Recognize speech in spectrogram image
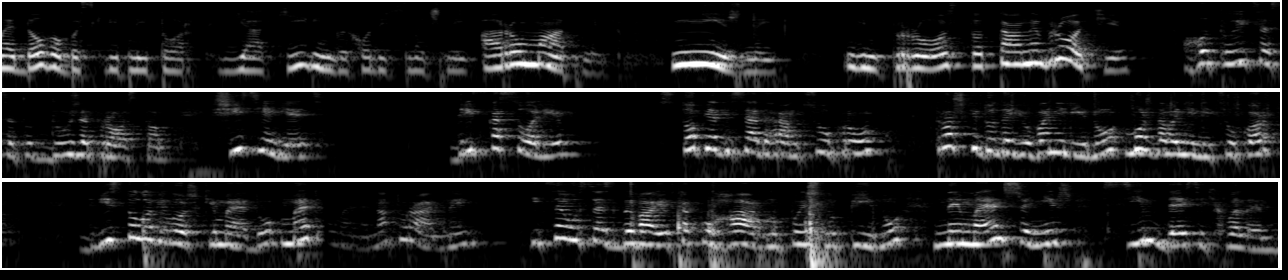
Медово-безквітний торт. Який він виходить смачний, ароматний, ніжний. Він просто тане в роті. Готується все тут дуже просто: 6 яєць, дрібка солі, 150 грам цукру, трошки додаю ваніліну, можна ванільний цукор, 2 столові ложки меду. Мед у мене натуральний. І це усе збиваю в таку гарну пишну піну не менше ніж 7-10 хвилин.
